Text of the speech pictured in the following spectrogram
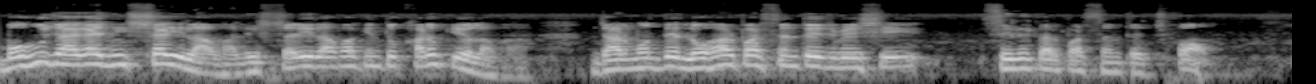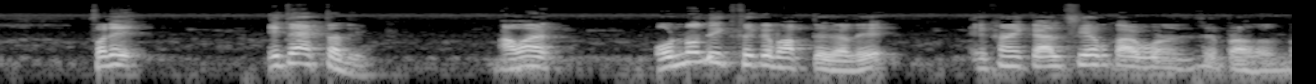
বহু জায়গায় নিঃসারী লাভা নিঃসারী লাভা কিন্তু ক্ষারকীয় লাভা, যার মধ্যে লোহার পার্সেন্টেজ বেশি সিলিকার পার্সেন্টেজ কম। ফলে এটা একটা দিক। আবার অন্য দিক থেকে ভাবতে গেলে এখানে ক্যালসিয়াম কার্বনেটের প্রাধান্য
